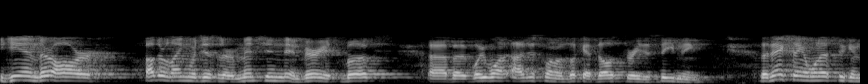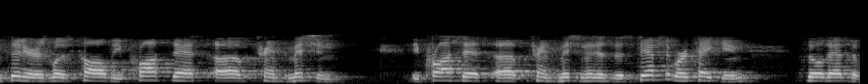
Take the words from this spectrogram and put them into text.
again, there are other languages that are mentioned in various books, uh, but we want, I just want to look at those three this evening. The next thing I want us to consider is what is called the process of transmission. The process of transmission. It is the steps that we're taking so that the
